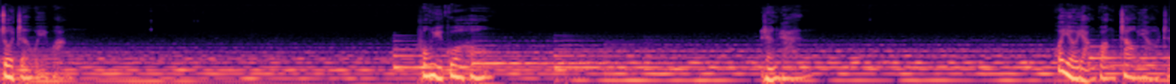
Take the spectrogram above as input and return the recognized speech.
坐着为王，风雨过后，仍然会有阳光照耀着。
